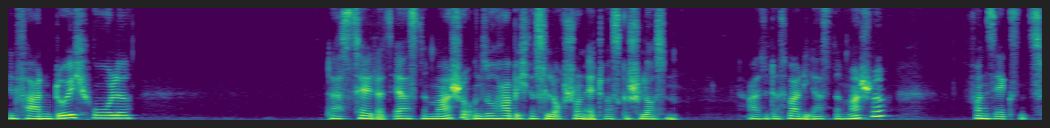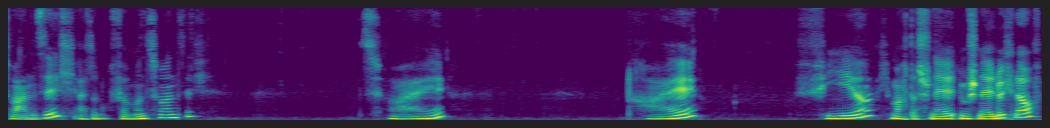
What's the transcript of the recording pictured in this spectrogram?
den Faden durchhole, das zählt als erste Masche und so habe ich das Loch schon etwas geschlossen. Also das war die erste Masche von 26, also noch 25. 2, 3, 4. Ich mache das schnell im Schnelldurchlauf.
